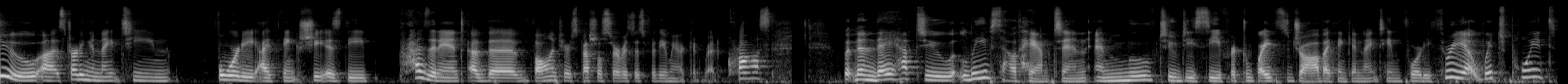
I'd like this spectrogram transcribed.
II, uh, starting in 1940, I think she is the president of the Volunteer Special Services for the American Red Cross. But then they have to leave Southampton and move to DC for Dwight's job, I think in 1943, at which point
